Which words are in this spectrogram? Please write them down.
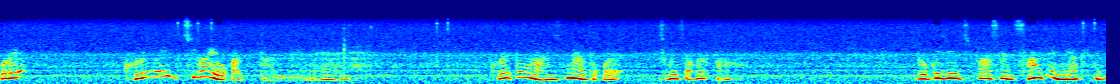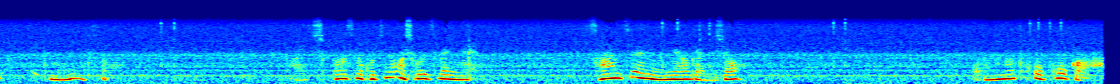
これこれが1が良かったんだよね。これと同じになるとこれそいつわかるかな。61%3200 円って見えるでしょ1%こっちの方が勝率がいいね。3200円でしょ。こんなとここうか。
